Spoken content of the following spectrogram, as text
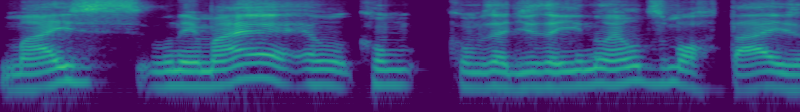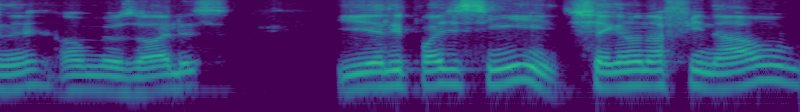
Mas o Neymar é, é um, como, como diz aí, não é um dos mortais, né? Aos meus olhos. E ele pode sim, chegando na final,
